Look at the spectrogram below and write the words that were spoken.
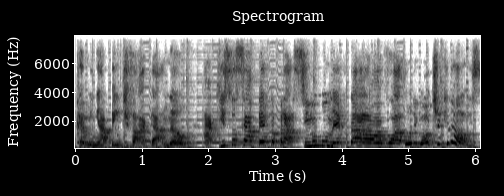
caminhar bem devagar. Não. Aqui, se você aperta pra cima, o boneco dá uma voadora igual o Chuck Norris.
